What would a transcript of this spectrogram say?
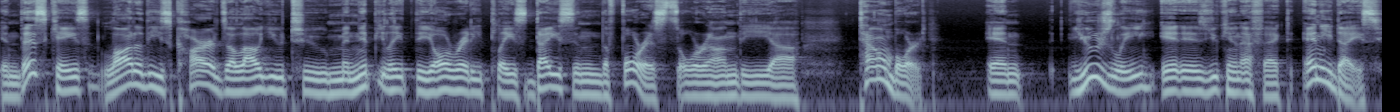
In this case, a lot of these cards allow you to manipulate the already placed dice in the forests or on the uh, town board. And usually it is you can affect any dice,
